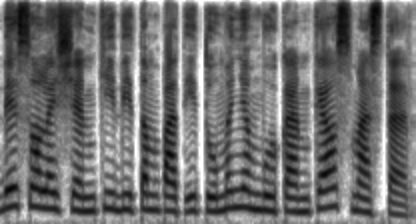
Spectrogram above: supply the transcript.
Desolation Key di tempat itu menyembuhkan Chaos Master.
